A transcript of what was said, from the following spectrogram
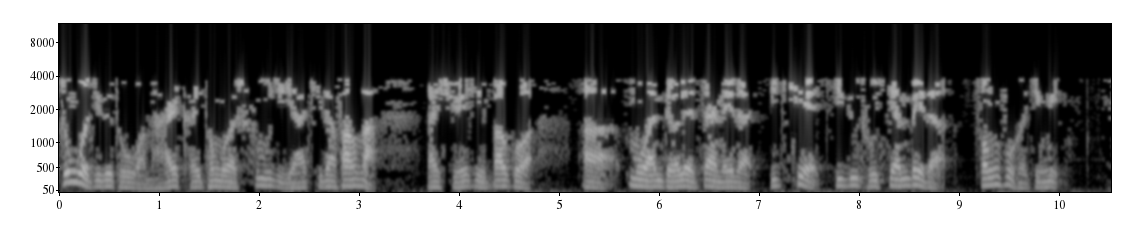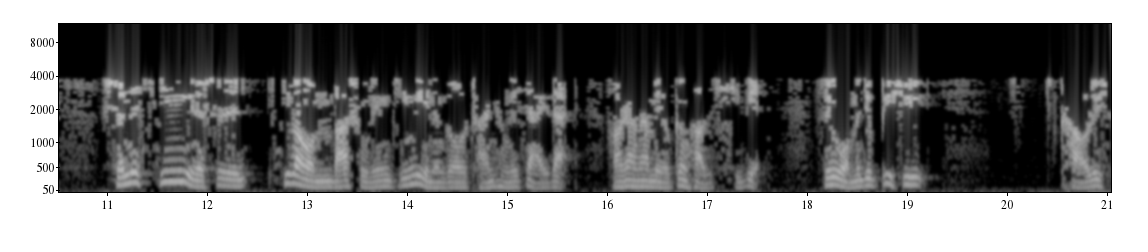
中国基督徒，我们还是可以通过书籍啊，其他方法。来学习包括呃穆安德勒在内的一切基督徒先辈的丰富和经历。神的心意呢是希望我们把属灵经历能够传承给下一代，好让他们有更好的起点。所以我们就必须考虑学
